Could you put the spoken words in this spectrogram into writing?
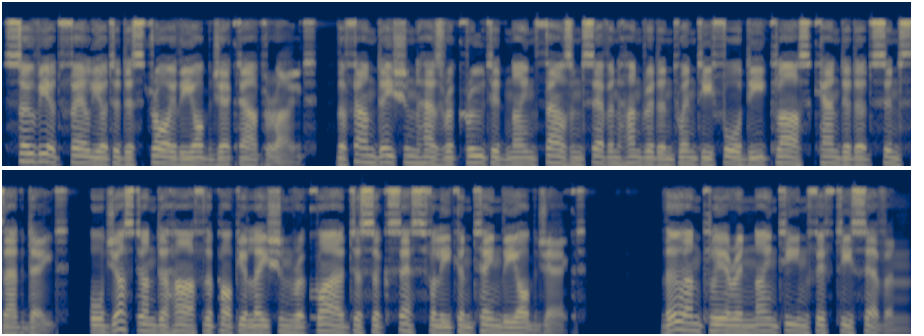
Soviet failure to destroy the object outright. The Foundation has recruited 9,724 D class candidates since that date, or just under half the population required to successfully contain the object. Though unclear in 1957,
